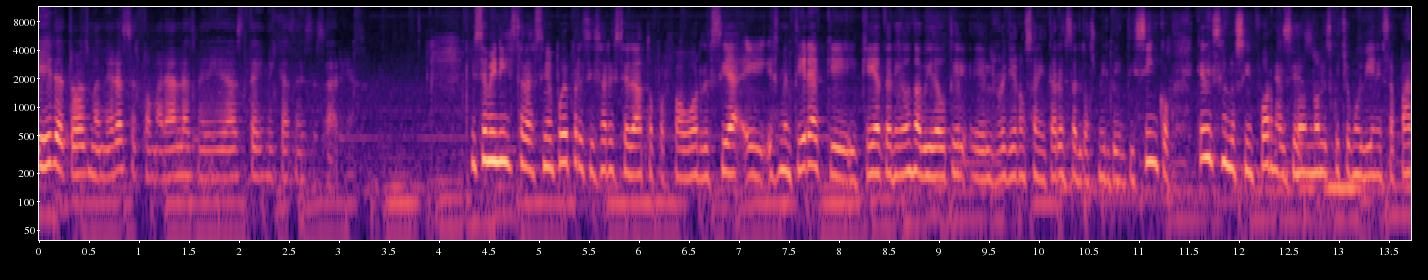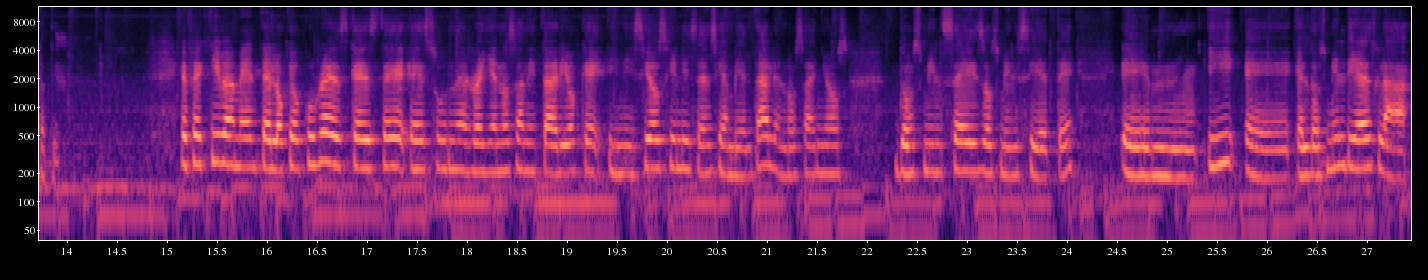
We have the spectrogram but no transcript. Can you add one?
y de todas maneras se tomarán las medidas técnicas necesarias. Viceministra, si me puede precisar este dato, por favor. Decía, eh, es mentira que, haya tenido una vida útil el relleno sanitario hasta el 2025. ¿Qué dicen los informes? No, no le escucho muy bien esa parte. Efectivamente, lo que ocurre es que este es un relleno sanitario que inició sin licencia ambiental en los años 2006-2007 em, y eh, el 2010 la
